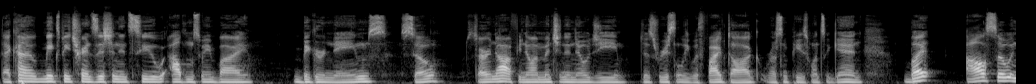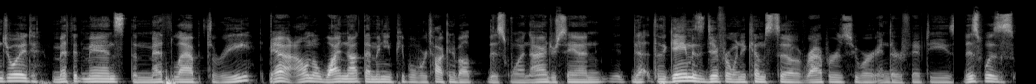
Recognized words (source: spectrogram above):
that kind of makes me transition into albums made by bigger names. So, starting off, you know, I mentioned an OG just recently with Phife Dawg, rest in peace once again. But I also enjoyed Method Man's The Meth Lab 3. Yeah, I don't know why not that many people were talking about this one. I understand that the game is different when it comes to rappers who are in their 50s. This was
